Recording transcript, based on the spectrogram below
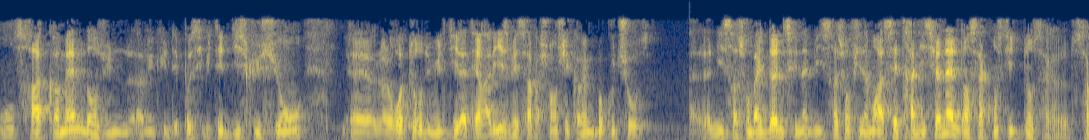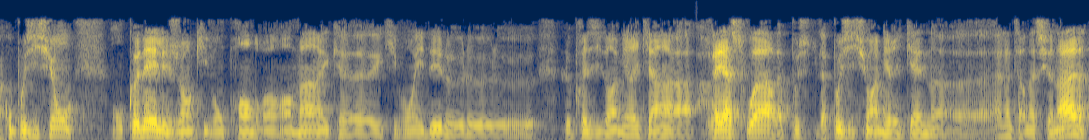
On sera quand même dans une, avec des possibilités de discussion, euh, le retour du multilatéralisme, et ça va changer quand même beaucoup de choses. L'administration Biden, c'est une administration finalement assez traditionnelle dans sa, dans sa, composition. On connaît les gens qui vont prendre en main et, qui vont aider le, président américain à réasseoir la, position américaine euh, à l'international.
